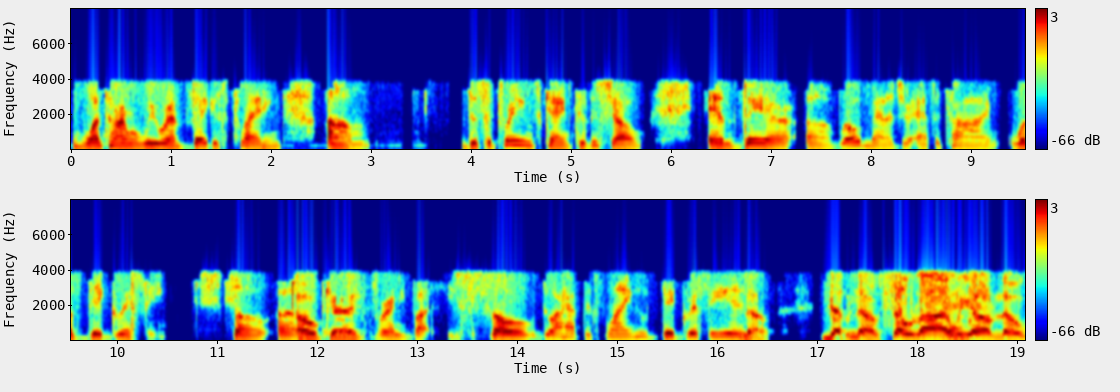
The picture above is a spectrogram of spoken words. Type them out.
one time when we were in Vegas playing, um the Supremes came to the show and their uh, road manager at the time was Dick Griffey. So uh Okay. for anybody so do I have to explain who Dick Griffey is? No. No, no. Solar, Okay. we all know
